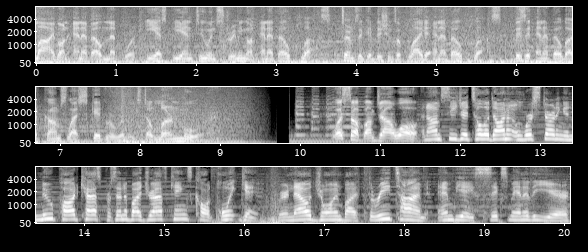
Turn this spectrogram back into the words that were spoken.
Live on NFL Network, ESPN2, and streaming on NFL Plus. Terms and conditions apply to NFL Plus. Visit NFL.com slash schedule release to learn more. What's up? I'm John Wall. And I'm CJ Toledano, and we're starting a new podcast presented by DraftKings called Point Game. We're now joined by three time NBA Six Man of the Year,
